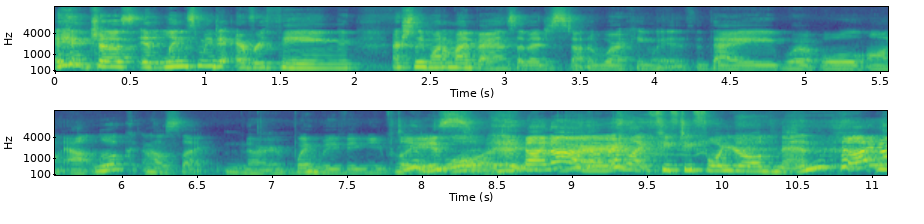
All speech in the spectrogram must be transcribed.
it just it links me to everything actually one of my bands that i just started working with they were all on outlook and i was like no we're moving you please i know like 54 year old men. I know,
